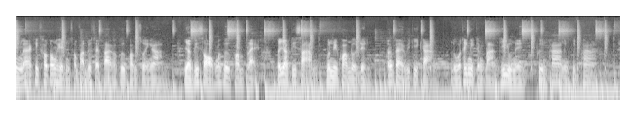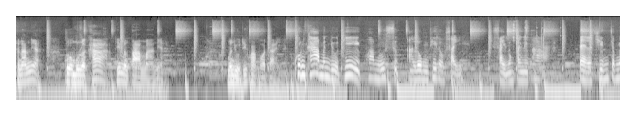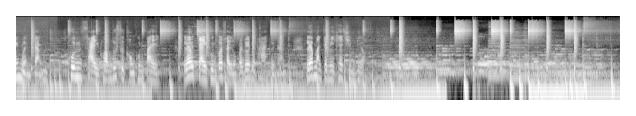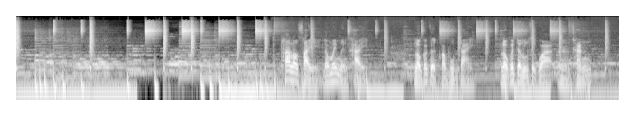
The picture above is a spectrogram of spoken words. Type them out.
ิ่งแรกที่เขาต้องเห็นสัมผัสด้วยสายตาก็คือความสวยงาม อย่างที่สองก็คือความแปลก และอย่างที่สามมันมีความโดดเด่น ตั้งแต่วิธีการหรือว่าเทคนิคต่างๆ ที่อยู่ในผืนผ้าหนึ่งผืนผ้า ฉะนั้นเนี่ยตัวมูลค่าที่มันตามมาเนี่ยมันอยู่ที่ความพอใจ คุณค่ามันอยู่ที่ความรู้สึกอารมณ์ที่เราใส่ใส่ลงไปในผ้า แต่ละชิ้นจะไม่เหมือนกัน คุณใส่ความรู้สึกของคุณไป แล้วใจคุณก็ใส่ลงไปด้วยในผ้าผืนนั้น แล้วมันจะมีแค่ชิ้นเดียว ถ้าเราใส่แล้วไม่เหมือนใคร เราก็เกิดความภูมิใจ เราก็จะรู้สึกว่าเออฉัน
